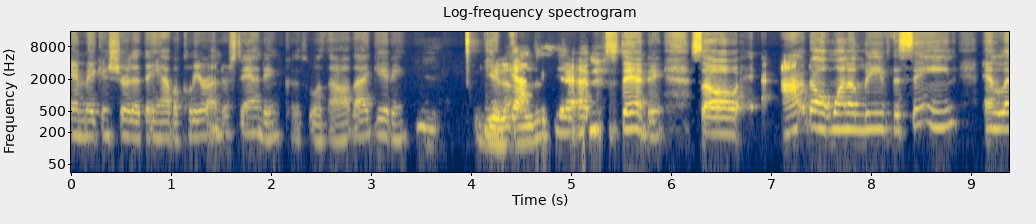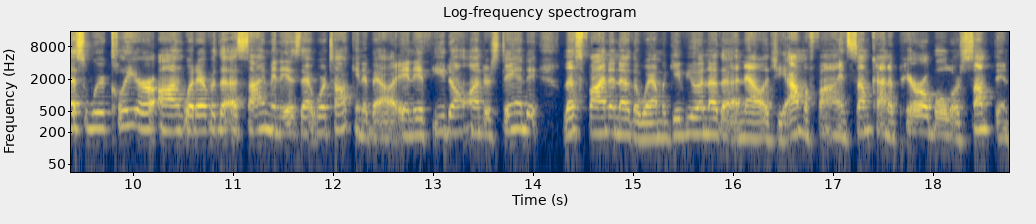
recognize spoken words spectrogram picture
and making sure that they have a clear understanding. Because with all that getting, mm you got understanding. to get an understanding. So I don't want to leave the scene unless we're clear on whatever the assignment is that we're talking about. And if you don't understand it, let's find another way. I'm gonna give you another analogy. I'm gonna find some kind of parable or something.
